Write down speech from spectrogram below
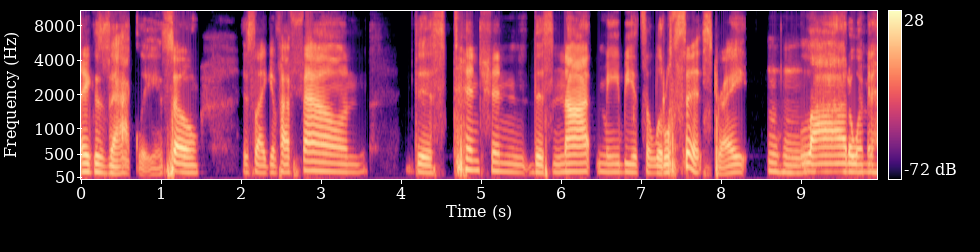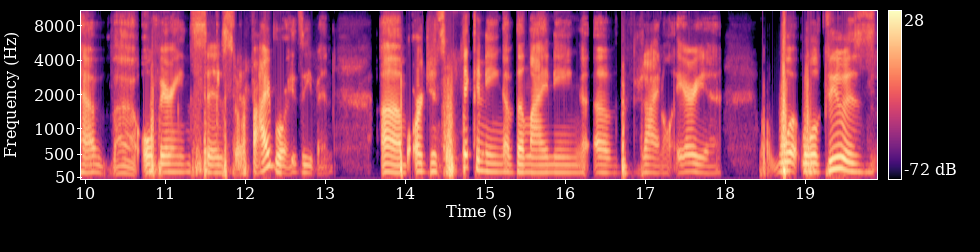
exactly so it's like if i found this tension this knot maybe it's a little cyst right mm-hmm. a lot of women have uh, ovarian cysts or fibroids even um, or just thickening of the lining of the vaginal area what we'll do is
